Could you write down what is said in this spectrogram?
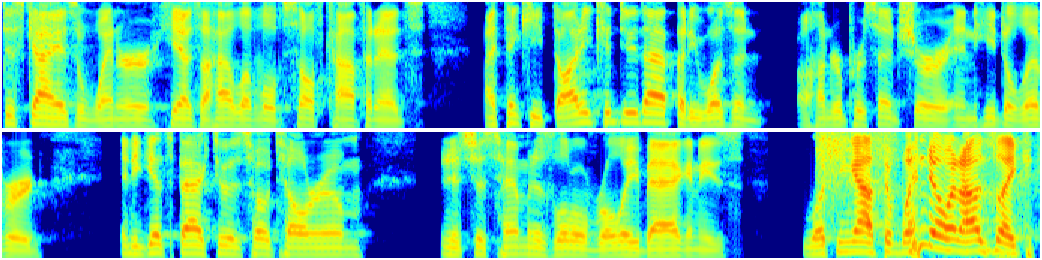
this guy is a winner. He has a high level of self-confidence. I think he thought he could do that but he wasn't 100% sure and he delivered. And he gets back to his hotel room and it's just him and his little rolly bag and he's looking out the window and I was like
